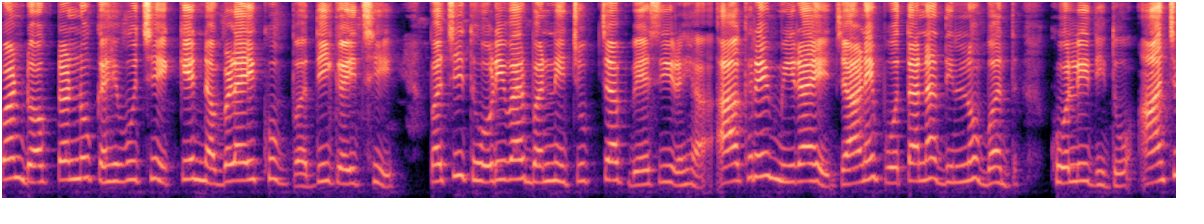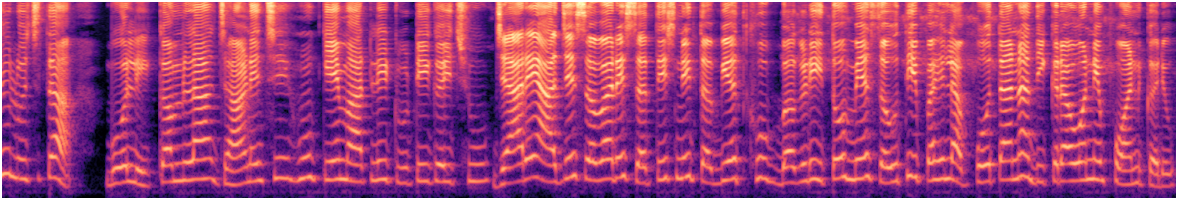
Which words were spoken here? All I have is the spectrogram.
પણ ડૉક્ટરનું કહેવું છે કે નબળાઈ ખૂબ વધી ગઈ છે. પછી થોડીવાર બંને ચૂપચાપ બેસી રહ્યા. આખરે મીરાએ જાણે પોતાના દિલનો બંધ ખોલી દીધો. આંચું લૂછતા બોલી, કમલા, જાણે છે હું કેમ આટલી તૂટી ગઈ છું? જ્યારે આજે સવારે સતીશની તબિયત ખૂબ બગડી તો મેં સૌથી પહેલાં પોતાના દીકરાઓને ફોન કર્યો.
